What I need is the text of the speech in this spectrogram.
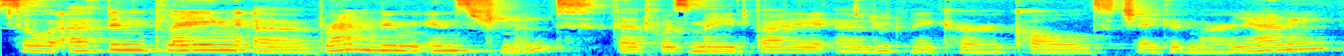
So I've been playing a brand new instrument that was made by a lute maker called Jacob Mariani,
